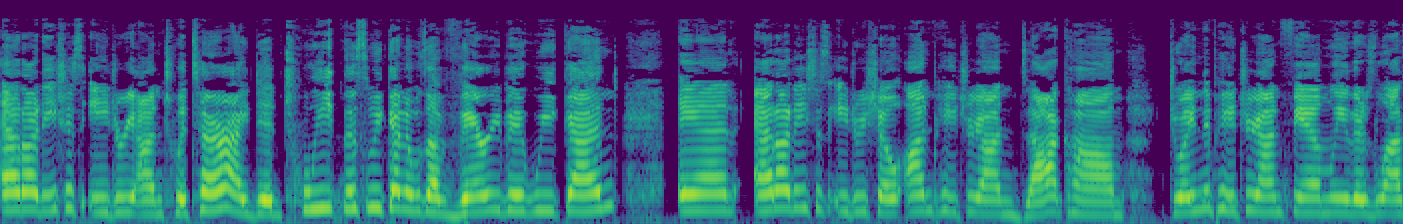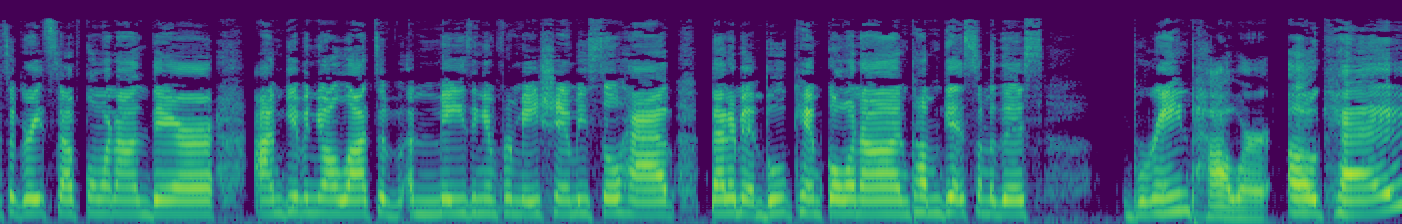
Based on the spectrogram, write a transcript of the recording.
at Audacious Adri on Twitter. I did tweet this weekend. It was a very big weekend. And at Audacious Adri Show on patreon.com. Join the Patreon family. There's lots of great stuff going on there. I'm giving y'all lots of amazing information. We still have Betterment Boot Camp going on. Come get some of this brain power. Okay.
